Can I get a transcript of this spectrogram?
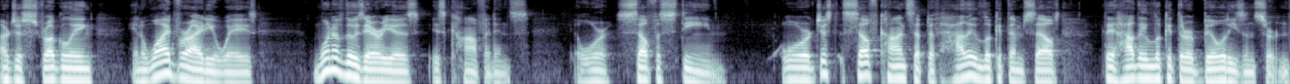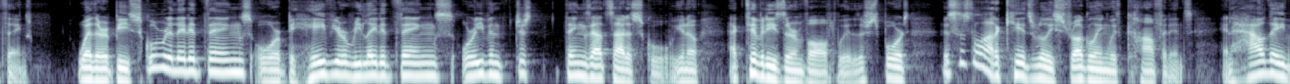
are just struggling in a wide variety of ways. One of those areas is confidence or self esteem or just self concept of how they look at themselves, how they look at their abilities in certain things, whether it be school related things or behavior related things or even just things outside of school, you know, activities they're involved with, their sports. This is a lot of kids really struggling with confidence and how they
